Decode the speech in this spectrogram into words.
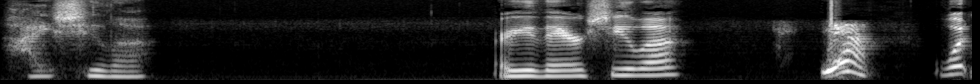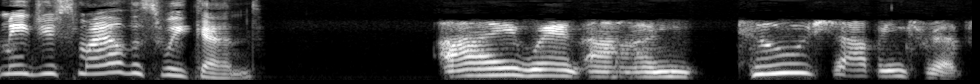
Hi, Sheila. Are you there, Sheila? Yeah, What made you smile this weekend? I went on two shopping trips.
